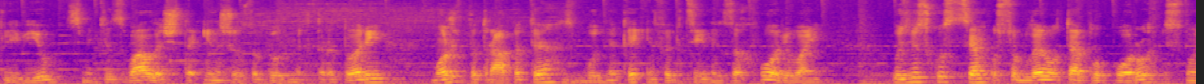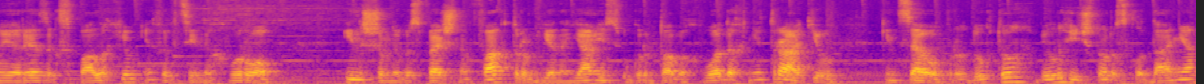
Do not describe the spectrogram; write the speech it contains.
хлівів, сміттєзвалищ та інших забруднених територій можуть потрапити збудники інфекційних захворювань. У зв'язку з цим особливо теплу пору існує ризик спалахів інфекційних хвороб. Іншим небезпечним фактором є наявність у ґрунтових водах нітратів, кінцевого продукту біологічного розкладання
